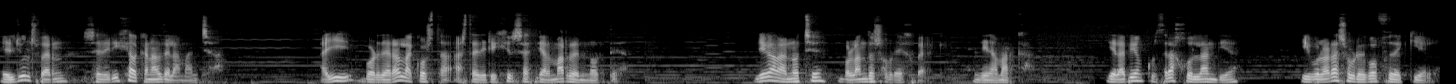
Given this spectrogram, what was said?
el Jules Verne se dirige al Canal de la Mancha. Allí bordeará la costa hasta dirigirse hacia el Mar del Norte. Llega la noche volando sobre Egberg, en Dinamarca, y el avión cruzará Jutlandia y volará sobre el Golfo de Kiel,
